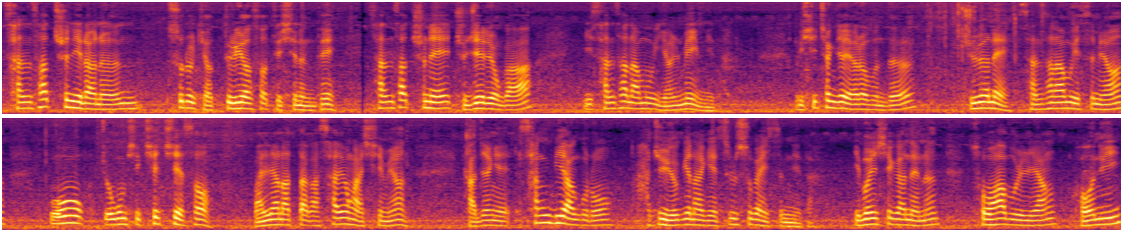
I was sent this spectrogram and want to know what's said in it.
산사춘이라는 술을 곁들여서 드시는데 산사춘의 주재료가 이 산사나무 열매입니다. 우리 시청자 여러분들 주변에 산사나무 있으면 꼭 조금씩 채취해서 말려놨다가 사용하시면 가정의 상비약으로 아주 요긴하게 쓸 수가 있습니다. 이번 시간에는 소화불량, 건위,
